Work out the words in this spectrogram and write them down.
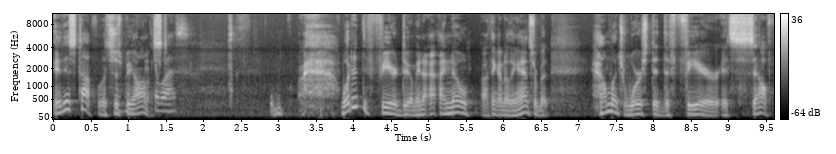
it is tough. Let's just mm-hmm. be honest. It was. What did the fear do? I mean, I, I know, I think I know the answer, but how much worse did the fear itself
